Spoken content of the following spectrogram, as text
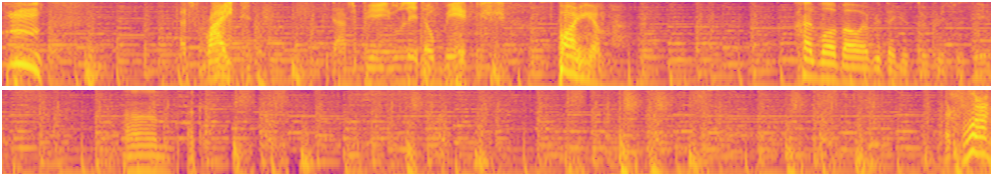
Mm. That's right. That's of you little bitch. Bam! I love how everything is so Christmas themed. Um, okay. That's one!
